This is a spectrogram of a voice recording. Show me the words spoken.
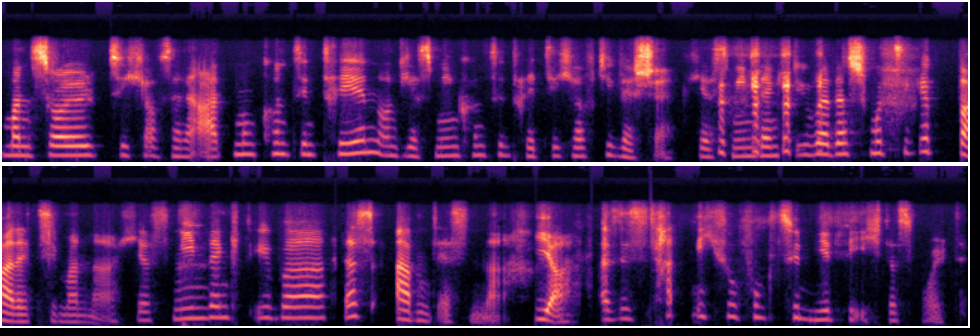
man soll sich auf seine Atmung konzentrieren und Jasmin konzentriert sich auf die Wäsche. Jasmin denkt über das schmutzige Badezimmer nach. Jasmin denkt über das Abendessen nach. Ja, also es hat nicht so funktioniert, wie ich das wollte.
